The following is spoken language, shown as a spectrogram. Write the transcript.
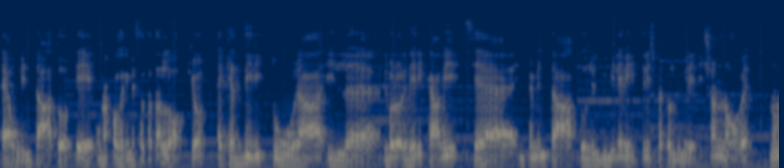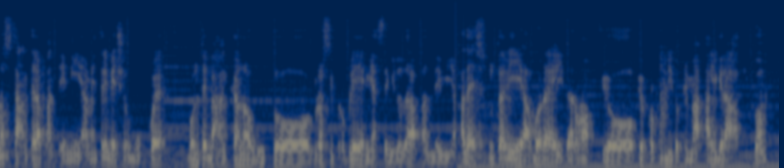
è aumentato. E una cosa che mi è saltata all'occhio è che addirittura il, il, valore dei ricavi si è incrementato nel 2020 rispetto al 2019 nonostante la pandemia mentre invece comunque molte banche hanno avuto grossi problemi a seguito della pandemia. Adesso tuttavia vorrei dare un occhio più approfondito prima al grafico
